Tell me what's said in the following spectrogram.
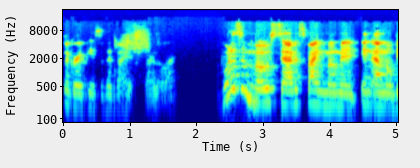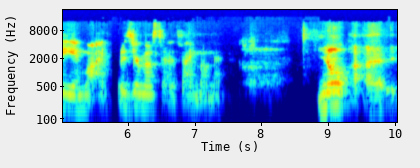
It's a great piece of advice, by the way. What is the most satisfying moment in MLB and why? What is your most satisfying moment? You know, I,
